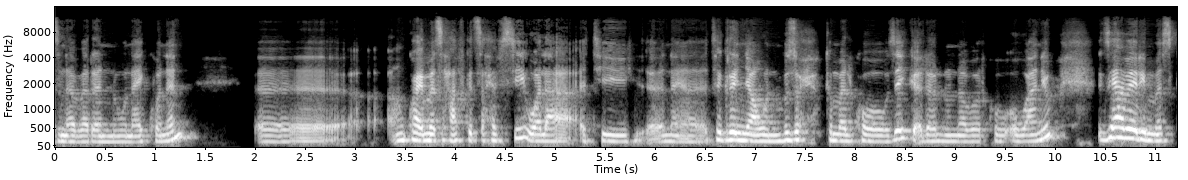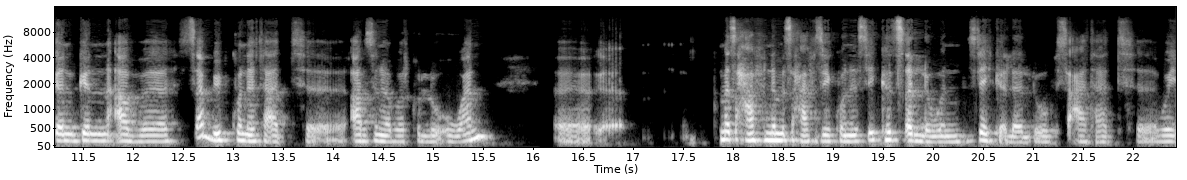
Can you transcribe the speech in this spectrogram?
ዝነበረን እውን ኣይኮነን። እንኳይ መፅሓፍ ክፅሕፍሲ ወላ እቲ ትግርኛ እውን ብዙሕ ክመልኮ ዘይክእለሉ ነበርኩ እዋን እዩ። እግዚኣብሔር ይመስገን ግን ኣብ ፀቢብ ኩነታት ኣብ ዝነበርክሉ እዋን መፅሓፍ ንምፅሓፍ ዘይኮነሲ ክፅሊ እውን ዘይክእለሉ ሰዓታት ወይ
